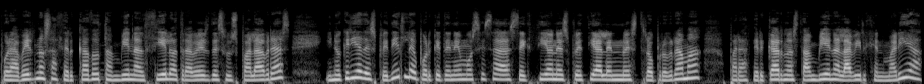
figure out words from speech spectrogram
por habernos acercado también al cielo a través de sus palabras y no quería despedirle porque tenemos esa sección especial en nuestro programa para acercarnos también a la Virgen María.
